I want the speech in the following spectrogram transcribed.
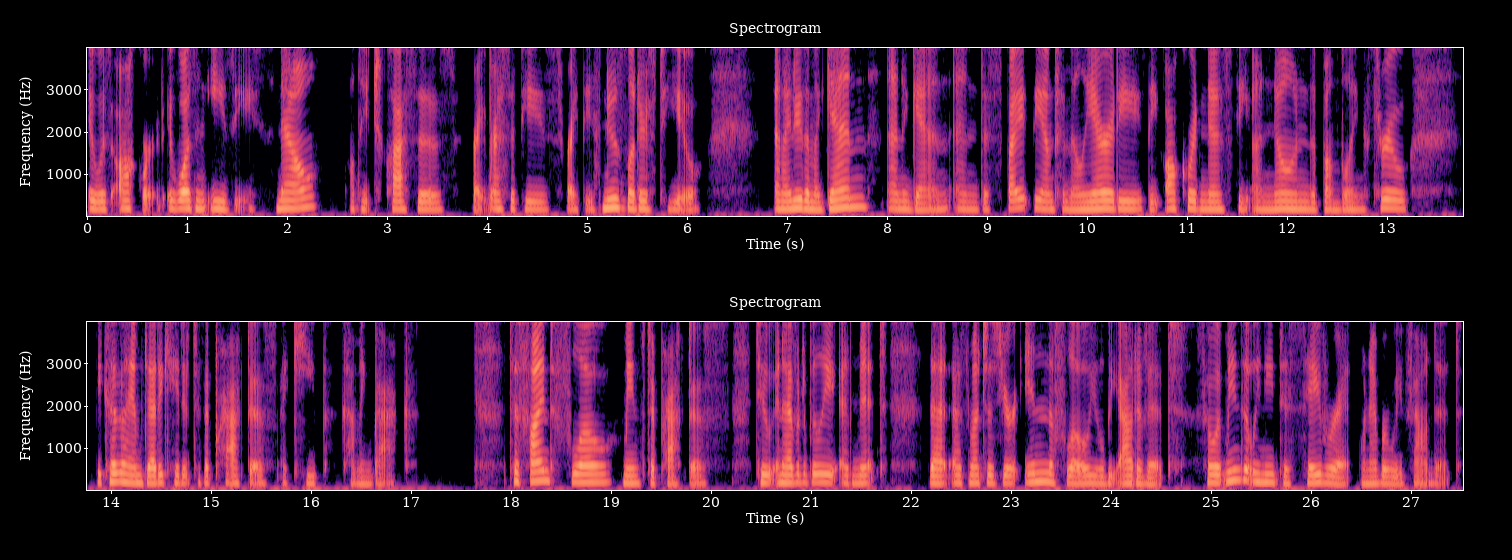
It was awkward. It wasn't easy. Now I'll teach classes, write recipes, write these newsletters to you. And I do them again and again. And despite the unfamiliarity, the awkwardness, the unknown, the bumbling through, because I am dedicated to the practice, I keep coming back. To find flow means to practice, to inevitably admit that as much as you're in the flow, you'll be out of it. So it means that we need to savor it whenever we've found it.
